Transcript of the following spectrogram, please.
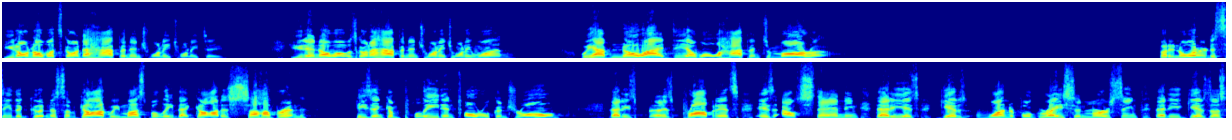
You don't know what's going to happen in 2022. You didn't know what was going to happen in 2021. We have no idea what will happen tomorrow. But in order to see the goodness of God, we must believe that God is sovereign, He's in complete and total control. That, he's, that his providence is outstanding, that he is, gives wonderful grace and mercy, that he gives us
